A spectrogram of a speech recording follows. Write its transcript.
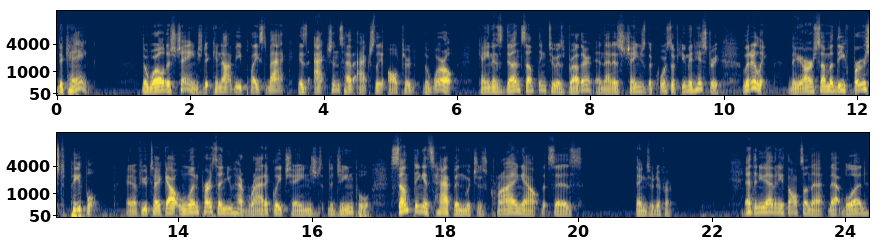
decaying. The world has changed. It cannot be placed back. His actions have actually altered the world. Cain has done something to his brother, and that has changed the course of human history. Literally, they are some of the first people. And if you take out one person, you have radically changed the gene pool. Something has happened which is crying out that says things are different. Anthony, you have any thoughts on that? That blood?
